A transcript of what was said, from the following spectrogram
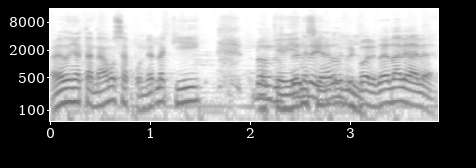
A ver, doña Tana, vamos a ponerle aquí. donde usted viene los el- frijoles. Dale, dale, dale.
